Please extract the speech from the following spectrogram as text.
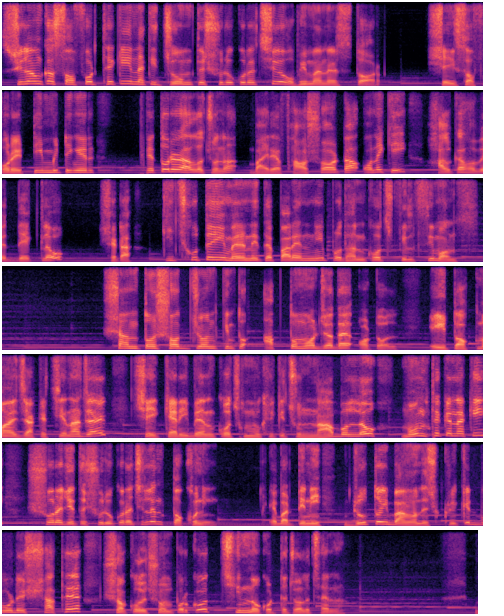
শ্রীলঙ্কা সফর থেকেই নাকি জমতে শুরু করেছে অভিমানের স্তর। সেই সফরে টিম মিটিংয়ের ভেতরের আলোচনা, বাইরে ফাঁস হওয়াটা অনেকেই হালকাভাবে দেখলেও সেটা কিছুতেই মেনে নিতে পারেননি প্রধান কোচ ফিল সিমন্স। শান্ত সজ্জন কিন্তু আত্মমর্যাদায় অটল। এই তকমায় যাকে চেনা যায়, সেই ক্যারিবিয়ান কোচ মুখে কিছু না বললেও মন থেকে নাকি সরে যেতে শুরু করেছিলেন তখনই। এবার তিনি দ্রুতই বাংলাদেশ ক্রিকেট বোর্ডের সাথে সকল সম্পর্ক ছিন্ন করতে চলেছেন।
